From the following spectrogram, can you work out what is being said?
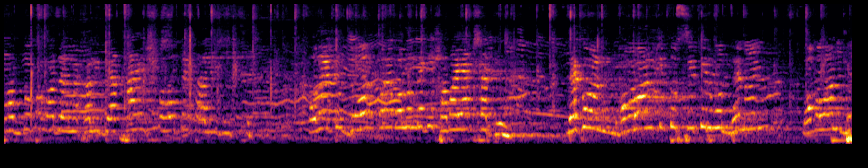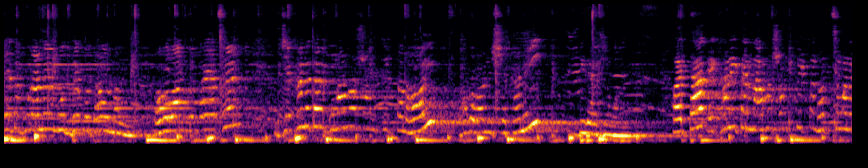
শব্দ পাওয়া যায় না, খালি দেখায় শোতে তালি দিচ্ছে। ওরা একটু জোর করে বলুন দেখি সবাই একসাথে। দেখুন, ভগবান কিন্তু স্মৃতির মধ্যে নাই, ভগবান বেদ পুরাণের মধ্যে কোথাও নাই। ভগবান কোথায় আছেন? যেখানে তার গুণানো সংকীর্তন হয়, ভগবান সেখানেই বিরাজমান। অর্থাৎ এখানেই তার নাম সংকীর্তন হচ্ছে মানে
